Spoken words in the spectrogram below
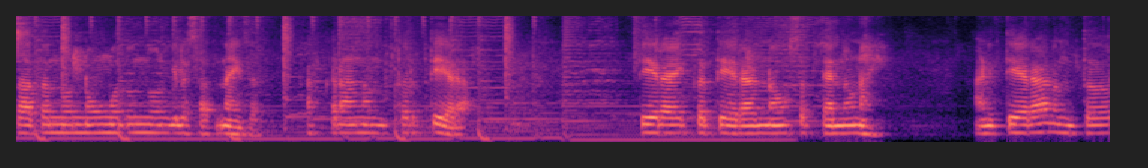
सात न दोन नऊमधून दोन गेलं सात नाही जात. अकरा नंतर तेरा. तेरा एक तेरा नऊ सत्त्याण्णव नाही. आणि तेरा नंतर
